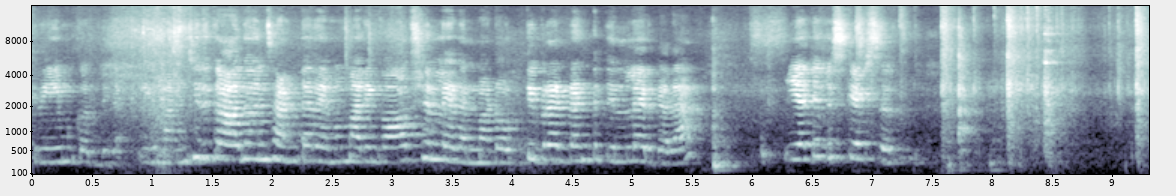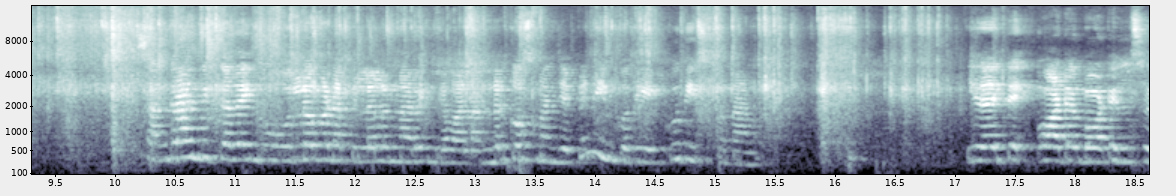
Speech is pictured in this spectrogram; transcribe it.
క్రీమ్ కొద్దిగా. ఇది మంచిది కాదు అని అంటారేమో మరి ఇంకా ఆప్షన్ లేదనమాట ఒట్టి బ్రెడ్ అంటే తినలేరు కదా. ఇవైతే బిస్కెట్స్. సంక్రాంతికి కదా ఇంకా ఊర్లో కూడా పిల్లలు ఉన్నారు. ఇంకా వాళ్ళందరి కోసం అని చెప్పి నేను కొద్దిగా ఎక్కువ తీసుకున్నాను. ఇదైతే వాటర్ బాటిల్స్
